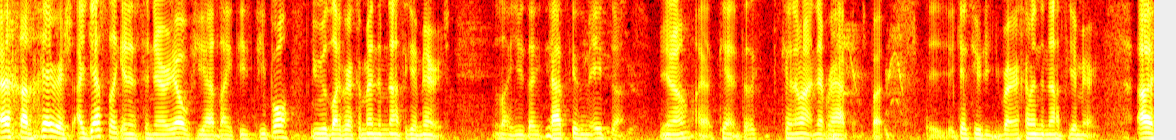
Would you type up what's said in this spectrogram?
Echad Cheresh. I guess like in a scenario, if you had like these people, you would like recommend them not to get married. Like you like you have to give them eitzah. You know, I can't, can't it never happens, but I guess you'd recommend them not to get married. Uh,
